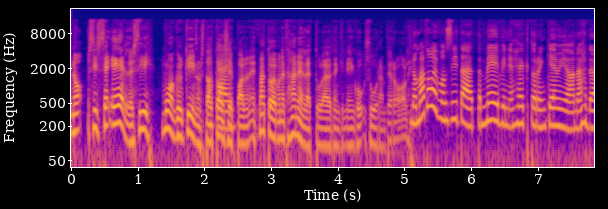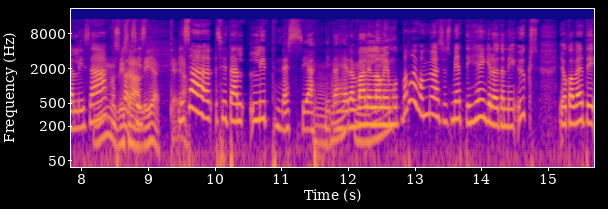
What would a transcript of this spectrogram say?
no siis se Elsi, mua kyllä kiinnostaa Okei. tosi paljon, että mä toivon, että hänelle tulee jotenkin niinku suurempi rooli. No mä toivon sitä, että Maevin ja Hectorin kemiaa nähdään lisää, Mm, koska lisää siis liekkejä. lisää sitä litnessiä, Mhm, mitä heidän välillä mhm. oli, mutta mä toivon myös, jos miettii henkilöitä, niin yksi, joka veti,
